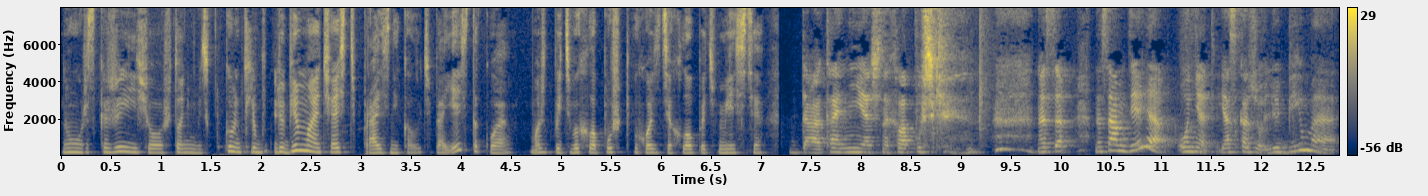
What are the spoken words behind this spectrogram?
Ну, расскажи еще что-нибудь. Какая-нибудь любимая часть праздника у тебя есть такое? Может быть, вы хлопушки выходите хлопать вместе? Да, конечно, хлопушки. на, на самом деле, о нет, я скажу, любимая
